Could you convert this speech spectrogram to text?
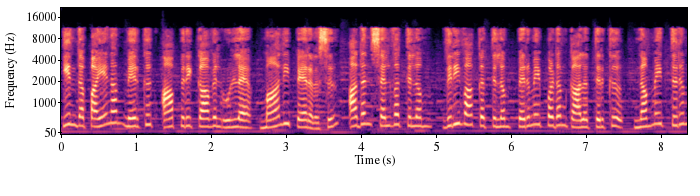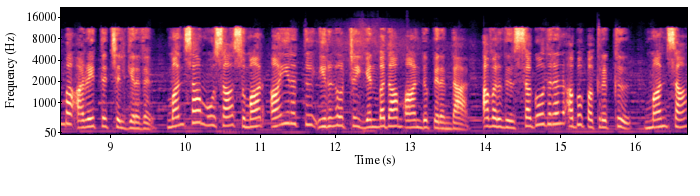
இந்த பயணம் மேற்கு ஆப்பிரிக்காவில் உள்ள மாலி பேரரசு அதன் செல்வத்திலும் விரிவாக்கத்திலும் பெருமைப்படும் காலத்திற்கு நம்மை திரும்ப அழைத்துச் செல்கிறது. மன்சா மூசா சுமார் ஆயிரத்து இருநூற்று எண்பதாம் ஆண்டு பிறந்தார். அவரது சகோதரன் அபு பக்ருக்கு மன்சா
